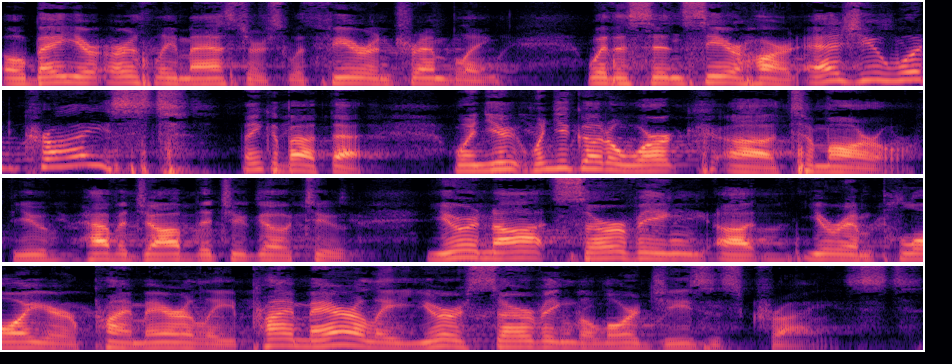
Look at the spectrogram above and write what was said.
obey your earthly masters with fear and trembling with a sincere heart, as you would Christ. Think about that. When you, when you go to work uh, tomorrow, you have a job that you go to, you're not serving uh, your employer primarily. Primarily, you're serving the Lord Jesus Christ.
